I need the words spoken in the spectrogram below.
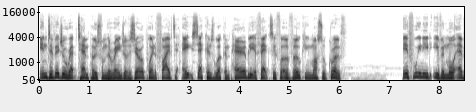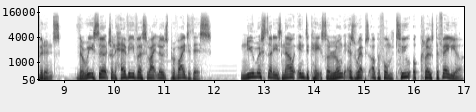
Individual rep tempos from the range of 0.5 to 8 seconds were comparably effective for evoking muscle growth. If we need even more evidence, the research on heavy versus light loads provides this. Numerous studies now indicate so long as reps are performed to or close to failure,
